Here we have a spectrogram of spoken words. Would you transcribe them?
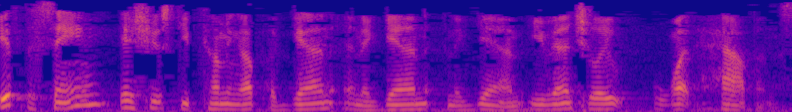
If the same issues keep coming up again and again and again, eventually what happens?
